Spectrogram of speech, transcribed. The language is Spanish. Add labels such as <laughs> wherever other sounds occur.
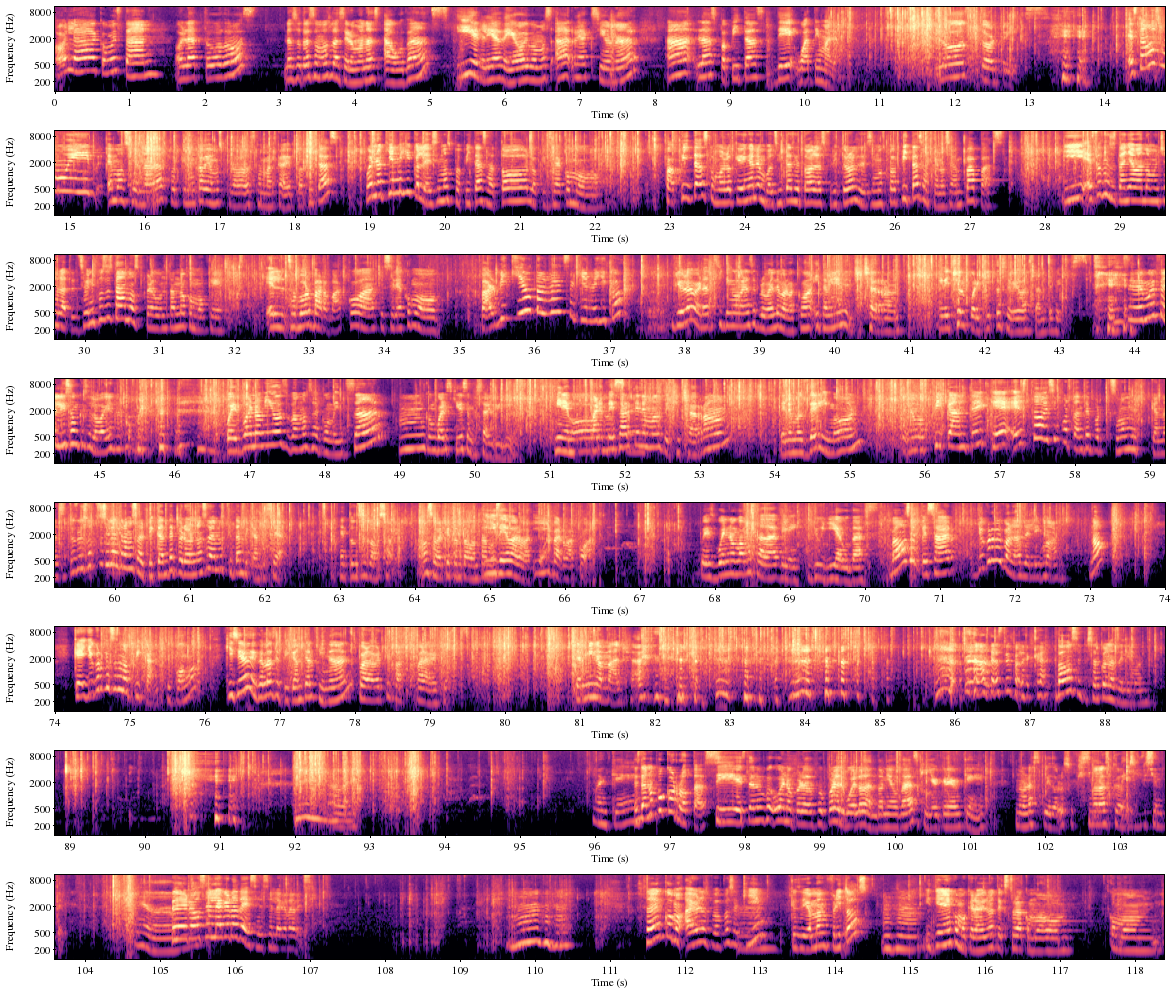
Hola, ¿cómo están? Hola a todos. Nosotras somos las hermanas Audaz y el día de hoy vamos a reaccionar a las papitas de Guatemala. Los Tortrix. <laughs> Estamos muy emocionadas porque nunca habíamos probado esta marca de papitas. Bueno, aquí en México le decimos papitas a todo lo que sea como papitas, como lo que vengan en bolsitas y a todas las frituras le decimos papitas, aunque no sean papas. Y estas nos están llamando mucho la atención y justo estábamos preguntando como que el sabor barbacoa, que sería como barbecue tal vez aquí en México. Yo la verdad sí tengo ganas de probar el de barbacoa y también el de chicharrón. Y de hecho el puerquito se ve bastante feliz. Se ve muy feliz aunque se lo vayan a comer. <laughs> Pues bueno amigos, vamos a comenzar. Mm, ¿Con cuáles quieres empezar, Yuyi? Miren, Oh, para no empezar sé. tenemos de chicharrón, tenemos de limón, Tenemos picante, que esto es importante porque somos mexicanas. Entonces nosotros sí le entramos al picante, pero no sabemos qué tan picante sea. Entonces vamos a ver. Vamos a ver qué tanto aguantamos. y de barbacoa. Y barbacoa. Pues bueno, vamos a darle Yuyi Audaz. Vamos a empezar, yo creo que con las de limón, ¿no? Que yo creo que esas no pican, supongo. Quisiera dejarlas de picante al final Para ver qué pasa. para ver qué Termina mal. <laughs> Para acá. Vamos a empezar con las de limón. A ver. Ok. Están un poco rotas. Sí, están un poco. Bueno, pero fue por el vuelo de Antonia Audaz que yo creo que no las cuidó lo suficiente. No las quedó lo suficiente. Pero se le agradece, se le agradece. Mm, ¿Saben cómo hay unas papas aquí que se llaman fritos? Ujú. Y tienen como que la misma textura como como mm,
